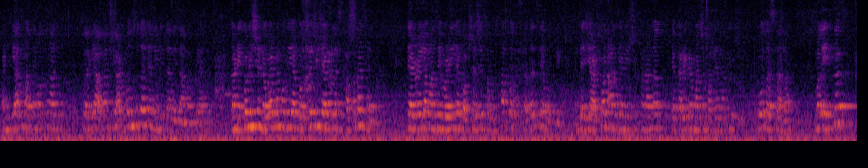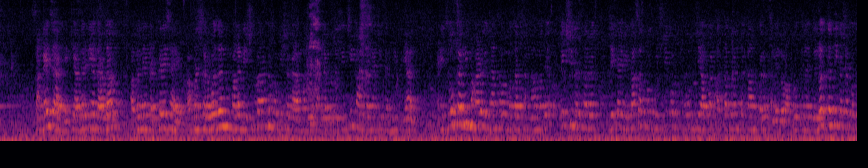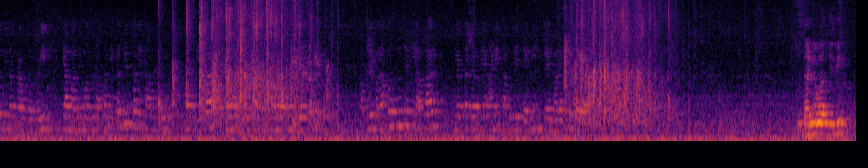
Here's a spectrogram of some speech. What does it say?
आणि त्याच माध्यमातून आज स्वर्गीय आबांची आठवण सुद्धा त्या निमित्ताने जाणवते आहे. कारण एकोणीसशे नव्याण्णवमध्ये या पक्षाची ज्यावेळेला स्थापना झाली त्यावेळेला माझे वडील या पक्षाचे संस्थापक सदस्य होते. आणि त्याची आठवण आज या निश्चितपणानं या कार्यक्रमाच्या माध्यमातून होत असताना मला इतकंच सांगायचं आहे की आदरणीय दादा आदरणीय तटकरे साहेब आपण सर्वजण मला निश्चितपणानं भविष्य काळामध्ये चांगल्या पद्धतीची काम करण्याची संधी द्याल. आणि जो काही महाड विधानसभा मतदारसंघामध्ये अपेक्षित असणारं जे काही विकासात्मक दृष्टिकोन ठेवून जे आपण आतापर्यंत काम करत आलेलो आहोत त्याला जलद गती कशा पद्धतीनं प्राप्त होईल त्या माध्यमातून आपण एकत्रितपणे काम करू हा विचार आपल्याला आपण व्यक्त करतो. आपले मनापासून मी आभार व्यक्त करते आणि थांबते जय हिंद जय महाराष्ट्र जय राष्ट्र धन्यवाद दीदी.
